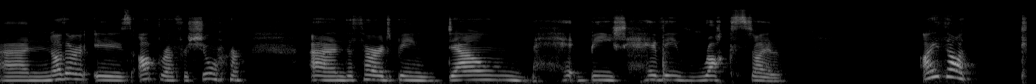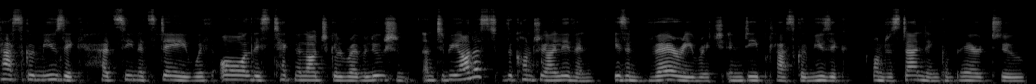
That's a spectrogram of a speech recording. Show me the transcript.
another is opera for sure, and the third being downbeat, heavy rock style. I thought classical music had seen its day with all this technological revolution, and to be honest, the country I live in isn't very rich in deep classical music understanding compared to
